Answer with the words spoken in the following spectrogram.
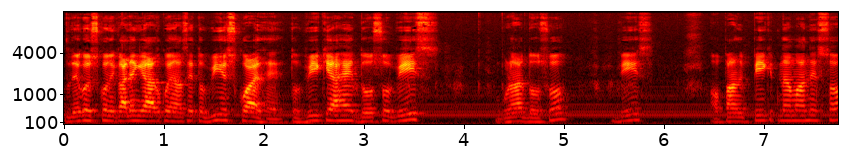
तो देखो, इसको निकालेंगे आर को यहाँ से तो वी स्क्वायर है। तो वी क्या है? 220 गुणा 220 और पान पी कितना मान है? सौ।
